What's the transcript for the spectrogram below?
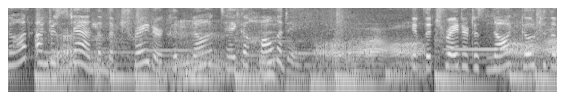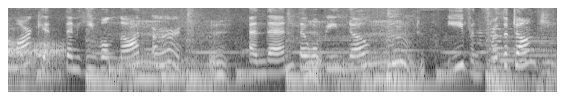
not understand that the trader could not take a holiday. If the trader does not go to the market, then he will not earn. And then there will be no food, even for the donkey.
